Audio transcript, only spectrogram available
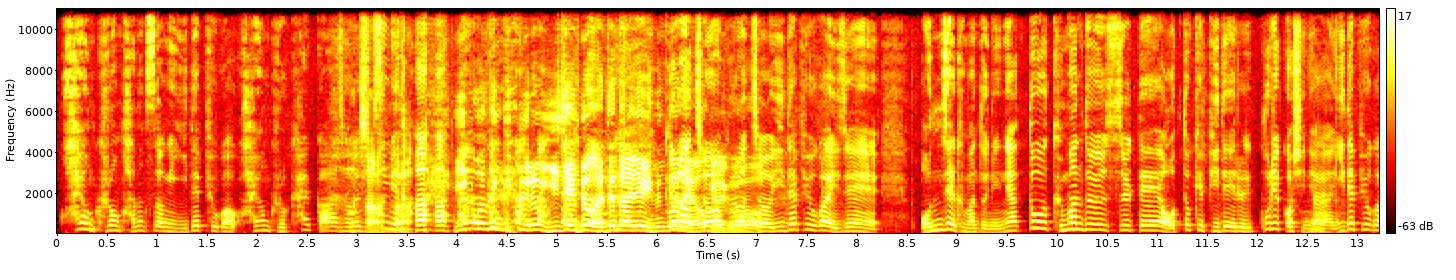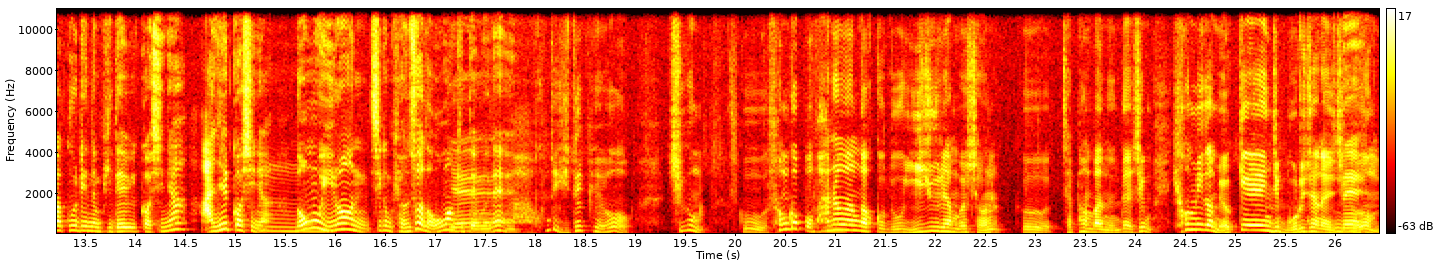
과연 그런 가능성이 이 대표가 과연 그렇게 할까 저는 싶습니다. 이 모든 게 그럼 이재명한테 달려 있는 거네요. 그렇죠, 결국. 그렇죠. 이 대표가 이제 언제 그만두느냐, 또 그만뒀을 때 어떻게 비대위를 꾸릴 것이냐, 네. 이 대표가 꾸리는 비대위일 것이냐, 아닐 것이냐. 너무 이런 지금 변수가 너무 많기 예. 때문에 아, 근데 이 대표요. 지금 그 선거법 하나만 갖고도 2주일에 한 번씩 전, 그 재판 받는데 지금 혐의가 몇 개인지 모르잖아요, 지금. 네.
